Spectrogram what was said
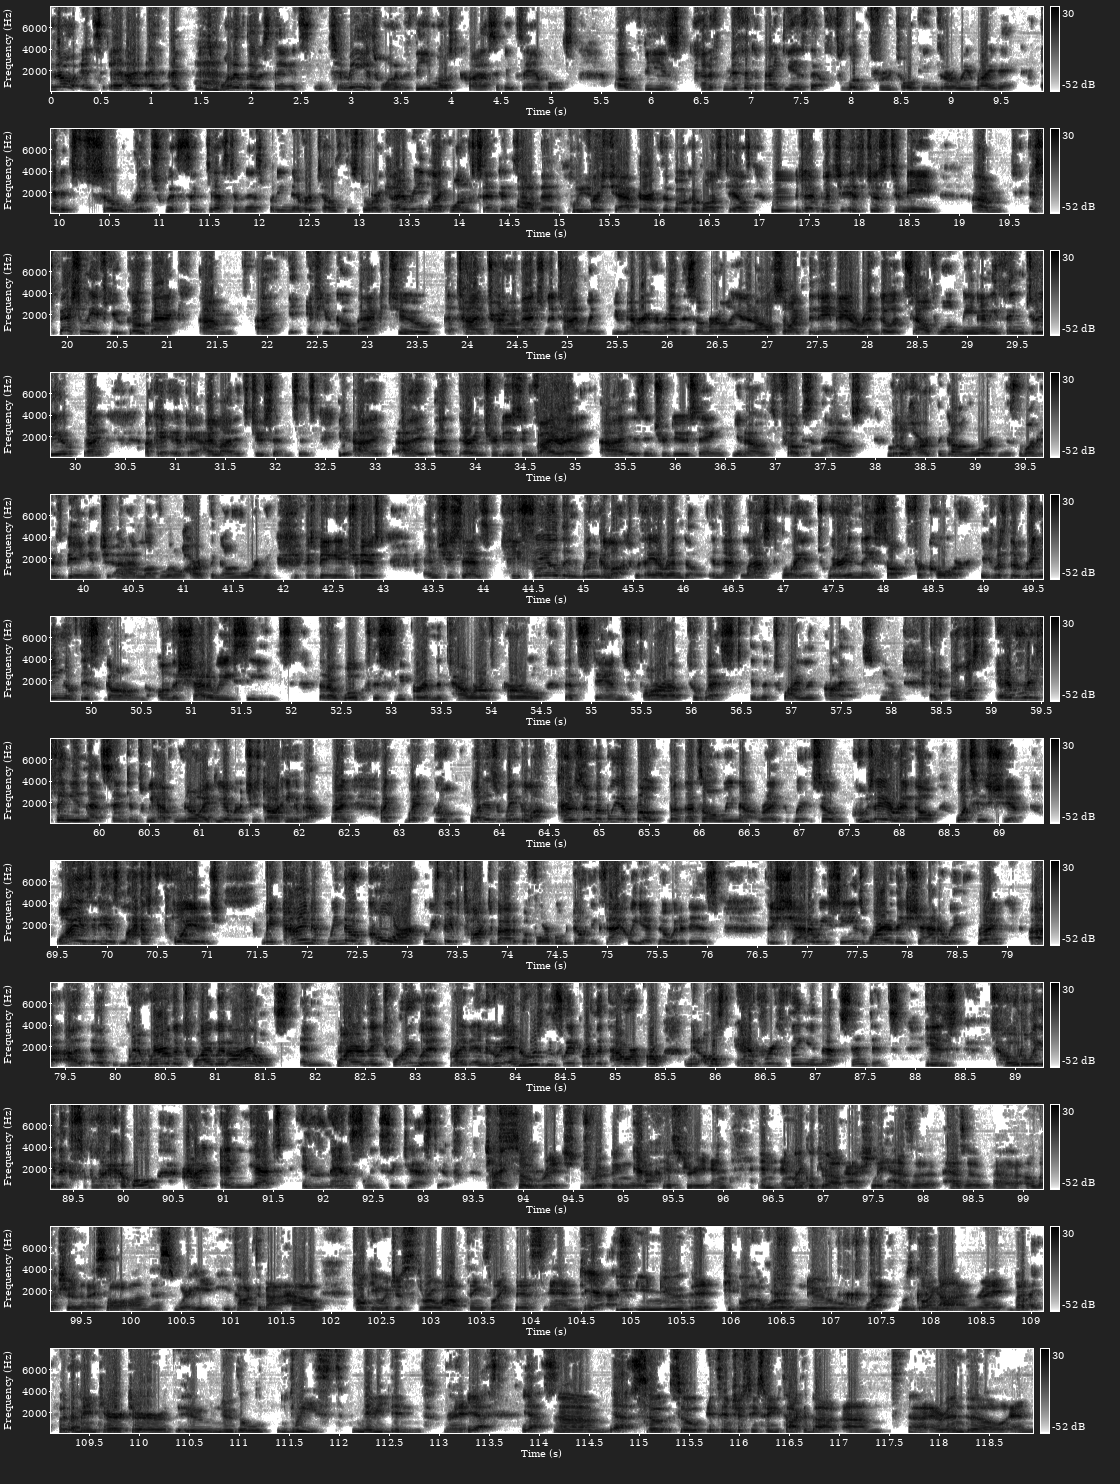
No, it's I, I, it's one of those things. It's to me, it's one of the most classic examples of these kind of mythic ideas that float through Tolkien's early writing, and it's so rich with suggestiveness. But he never tells the story. Can I read like one sentence Oh, of the please. first chapter of the Book of Lost Tales, which, which is just to me. Um, especially if you go back, um, uh, if you go back to a time, try to imagine a time when you've never even read the Silmarillion at all. So, like the name Earendel itself won't mean anything to you, right? Okay, okay, I lied. It's two sentences. Uh, uh, they're introducing Vairë uh, is introducing, you know, folks in the house. Little Heart the Gong Warden is the one who's being, int- and I love Little Heart the Gong Warden, who's being introduced. And she says, He sailed in Wingalot with Earendel in that last voyage wherein they sought for Kor. It was the ringing of this gong on the shadowy seas that awoke the sleeper in the Tower of Pearl that stands far out to west in the Twilit Isles. Yeah. And almost everything in that sentence, we have no idea what she's talking about, right? Like, wait, who, what is Wingalot? Presumably a boat, but that's all we know, right? So, who's Earendel? What's his ship? Why is it his last voyage? We kind of we know Kor. At least they've talked about it before, but we don't exactly yet know what it is. The shadowy seas. Why are they shadowy? Right? Uh, uh, uh, where, are the Twilit Isles? And why are they Twilit? Right? And who and who's the sleeper in the Tower of Pearl? I mean, almost everything in that sentence is totally inexplicable, right? And yet immensely suggestive. Just Right. so rich, dripping with Yeah. history. And, and and Michael Drout actually has a has a uh, a lecture that I saw on this where he he talked about how Tolkien would just throw out things like this, and Yes. you, you knew that people in the world knew what was going on, right? But Right, but the main character who knew the least maybe didn't, right? Yes. Yes. Um, Yes. So, so it's interesting. So you talked about um, uh, and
